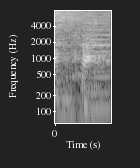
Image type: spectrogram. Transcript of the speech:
on the back.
